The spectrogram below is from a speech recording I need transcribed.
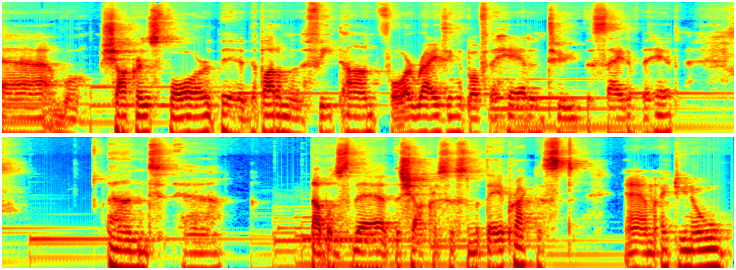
uh, well, chakras for the, the bottom of the feet and for rising above the head and to the side of the head. And uh, that was the, the chakra system that they practiced. Um, I do know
